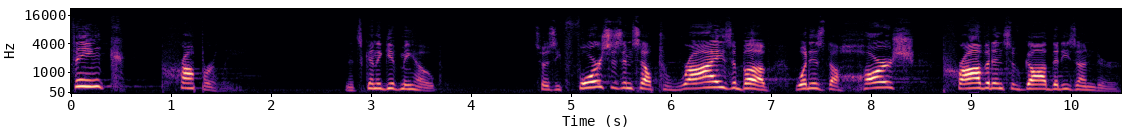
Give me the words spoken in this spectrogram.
think properly. And it's going to give me hope. So, as he forces himself to rise above what is the harsh providence of God that he's under,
